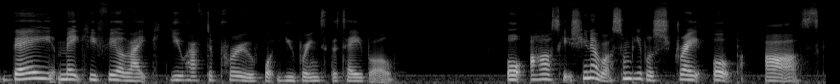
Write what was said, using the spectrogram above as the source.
they make you feel like you have to prove what you bring to the table, or ask it. You know what? Some people straight up ask,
